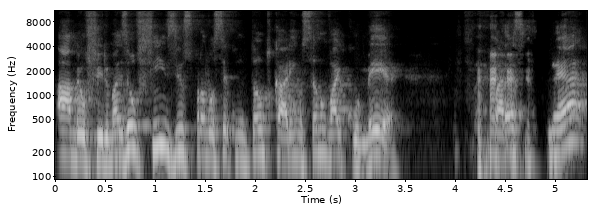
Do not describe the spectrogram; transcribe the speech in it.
ah, meu filho, mas eu fiz isso para você com tanto carinho, você não vai comer? Parece, né?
